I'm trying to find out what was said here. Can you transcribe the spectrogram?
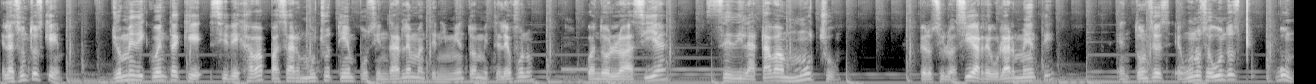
El asunto es que yo me di cuenta que si dejaba pasar mucho tiempo sin darle mantenimiento a mi teléfono, cuando lo hacía se dilataba mucho. Pero si lo hacía regularmente, entonces, en unos segundos, ¡boom!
